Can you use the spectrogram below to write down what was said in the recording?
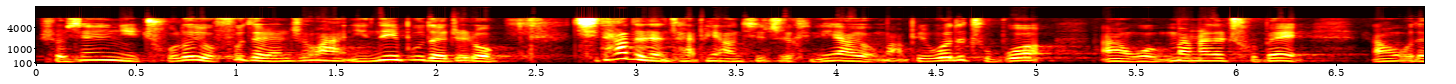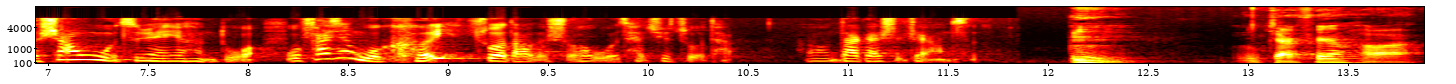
首先你除了有负责人之外，你内部的这种其他的人才培养机制肯定要有嘛。比如我的主播啊，我慢慢的储备，然后我的商务资源也很多。我发现我可以做到的时候，我才去做它。嗯，大概是这样子。嗯，讲的非常好啊。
